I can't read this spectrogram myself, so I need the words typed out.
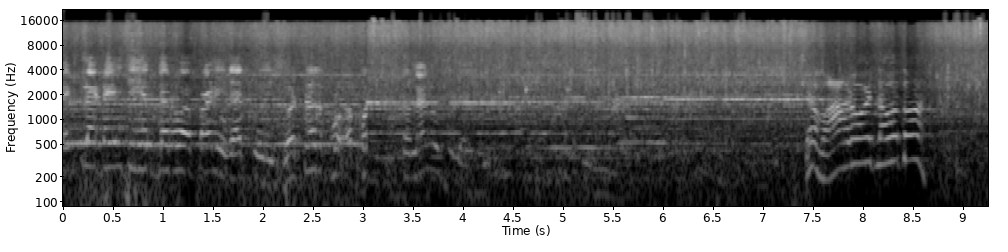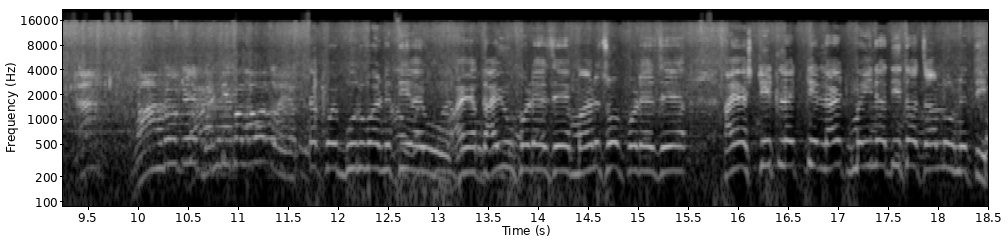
કેટલા ટાઈમથી એક દરવા પાણી જતું હોય ગટર તો નાનું પડે એ એટલે આવો તો. વાહરો કે બંડીકો લાવો તો એક. કોઈ બુરવા નથી આવ્યું. અહીંયા ગાયું પડે છે માણસો પડે છે. અહીંયા સ્ટ્રીટ લાઇટની લાઇટ મહિના દીધા ચાલુ નથી.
